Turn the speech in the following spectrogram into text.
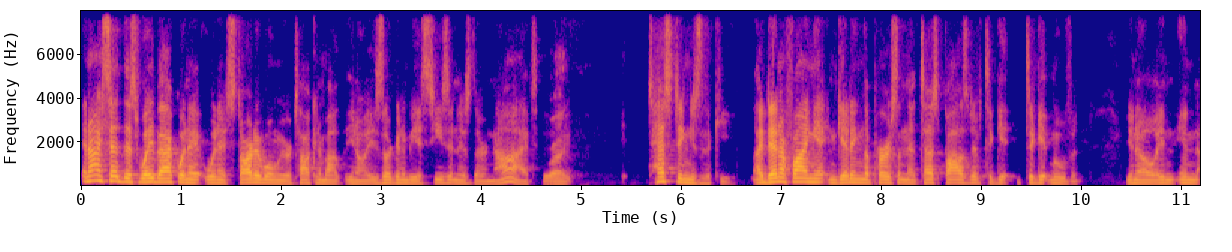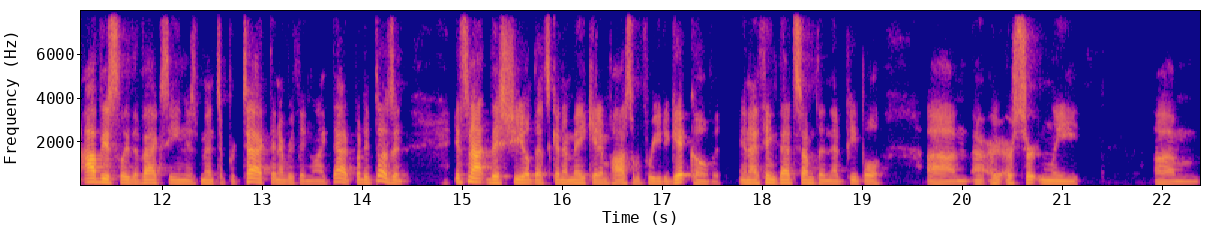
and I said this way back when it when it started when we were talking about you know is there going to be a season? Is there not? Right. Testing is the key. Identifying it and getting the person that tests positive to get to get moving. You know, and, and obviously the vaccine is meant to protect and everything like that, but it doesn't it's not this shield that's going to make it impossible for you to get COVID. And I think that's something that people um, are, are, certainly um,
